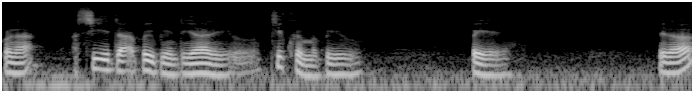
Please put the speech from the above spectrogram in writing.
ခုနအစီအတအပိတ်ပင်တရားတွေကိုဖြစ်ခွင့်မပေးဘူး ပယ်တယ်ဒါတော့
